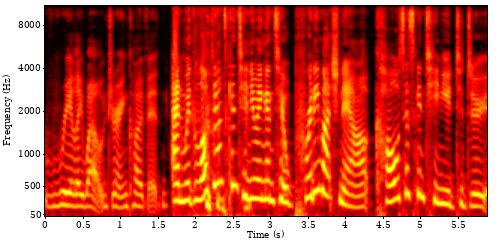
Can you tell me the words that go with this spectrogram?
really well during COVID. And with lockdowns continuing until pretty much now, Coles has continued to do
